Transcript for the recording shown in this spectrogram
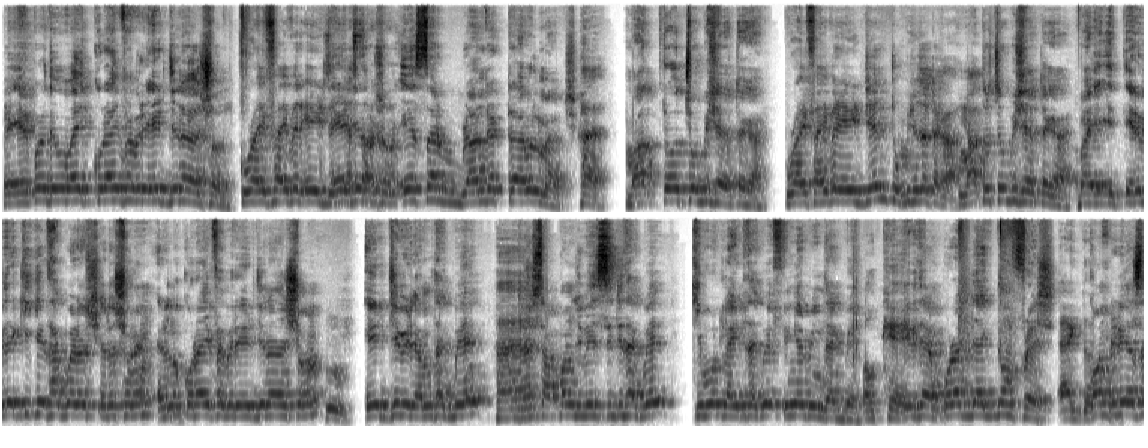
এরপরে দেবো ভাই কোরাই ফাইভের eight generation core i five এর এইট জেনারেশন এস আর ব্র্যান্ডেড ট্রাভেল ম্যাচ হ্যাঁ। মাত্র চব্বিশ হাজার টাকা। কোরাই ফাইভ এর এইট জেন চব্বিশ হাজার টাকা। মাত্র চব্বিশ হাজার টাকা। ভাই এর ভিতরে কি কি থাকবে এটা সেটা শোনেন। এটা হলো কোরাই ফাইভের eight generation eight GB RAM থাকবে। হ্যাঁ, হ্যাঁ। ছাপ্পান্ন জিবি এসিডি থাকবে। কিবোর্ড লাইট থাকবে ফিঙ্গারপ্রিন্ট থাকবে। ওকে এই প্রোডাক্ট একদম ফ্রেশ একদম কোয়ান্টিটি আছে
